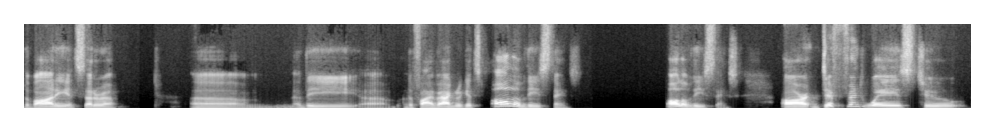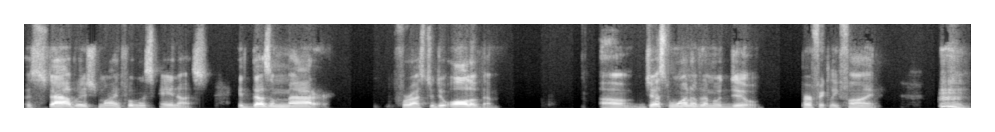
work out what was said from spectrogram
the body, etc., um, the, uh, the five aggregates, all of these things, all of these things are different ways to establish mindfulness in us. It doesn't matter for us to do all of them. Um, just one of them would do perfectly fine.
